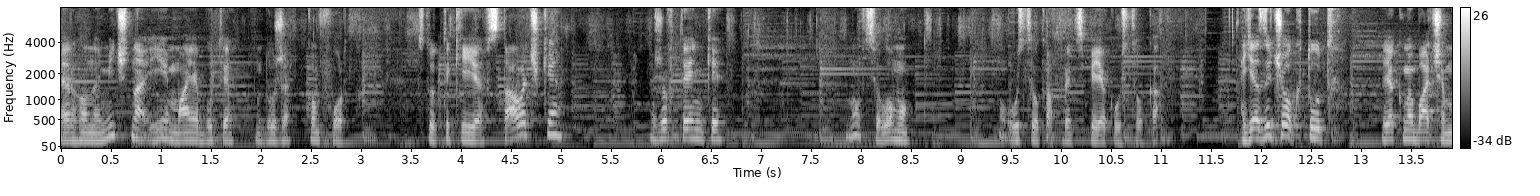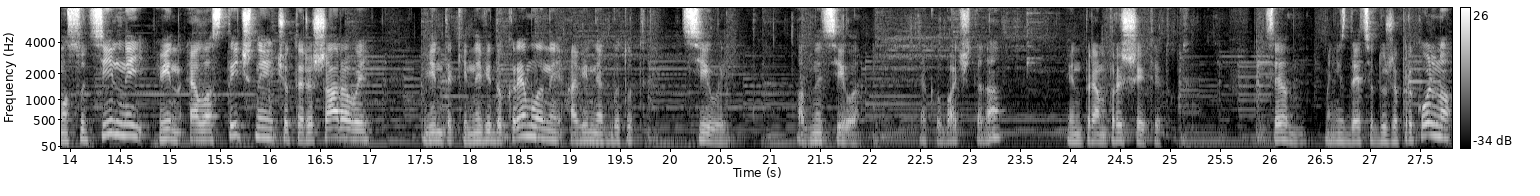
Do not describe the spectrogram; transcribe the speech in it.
ергономічна і має бути дуже комфортна. Тут такі є вставочки жовтенькі. Ну, в цілому, ну, устілка, в принципі, як устілка. Язичок тут, як ми бачимо, суцільний, він еластичний, чотиришаровий. Він такий не відокремлений, а він якби тут цілий, одне ціле. Як ви бачите, да? він прям пришитий тут. Це, мені здається, дуже прикольно.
